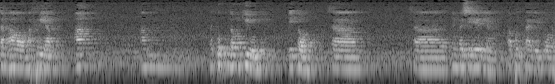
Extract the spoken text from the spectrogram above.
somehow, ma-free up ang ang nagkukulong queue dito sa sa embassy area papunta dito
